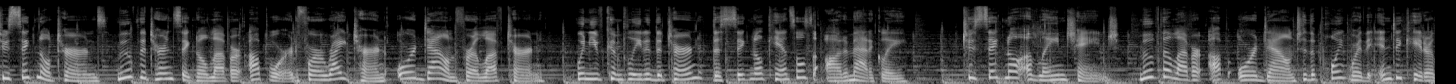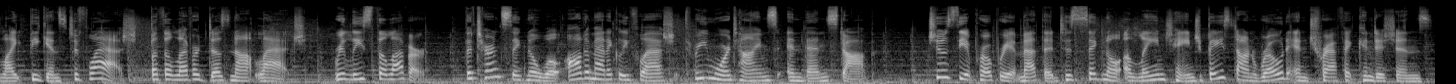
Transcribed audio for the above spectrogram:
To signal turns, move the turn signal lever upward for a right turn or down for a left turn. When you've completed the turn, the signal cancels automatically. To signal a lane change, move the lever up or down to the point where the indicator light begins to flash, but the lever does not latch. Release the lever. The turn signal will automatically flash three more times and then stop. Choose the appropriate method to signal a lane change based on road and traffic conditions.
